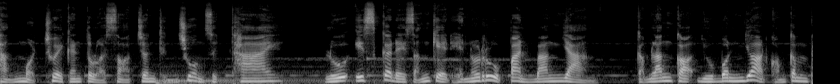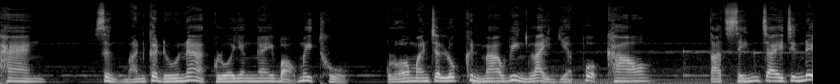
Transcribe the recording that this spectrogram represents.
ทั้งหมดช่วยกันตรวจสอบจนถึงช่วงสุดท้าย ลูอิสก็ได้สังเกตเห็นรูปปั้นบางอย่างกำลังเกาะอยู่บนยอดของกำแพง ซึ่งมันก็ดูน่ากลัวยังไงบอกไม่ถูก กลัวมันจะลุกขึ้นมาวิ่งไล่เหยียบพวกเขา ตัดสินใจจึงได้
